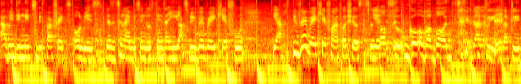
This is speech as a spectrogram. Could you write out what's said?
having the need to be perfect always there's a thin line between those things and you have to be very very careful yeah. Be very very careful and cautious to Yes, not to go overboard. Exactly, exactly.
